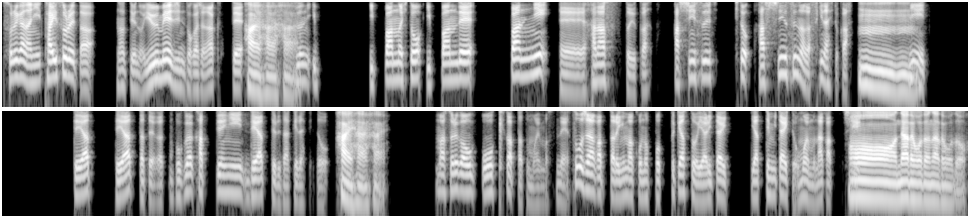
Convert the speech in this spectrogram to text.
それが何大それた、なんていうの、有名人とかじゃなくて、はいはいはい。普通に一一般の人、一般で、一般に、えー話すというか、発信する人、発信するのが好きな人か、に出会っ出会ったというか、僕が勝手に出会ってるだけだけど、はいはいはい。まあそれがお大きかったと思いますね。そうじゃなかったら今このポッドキャストをやりたい、やってみたいって思いもなかったし、おーなるほどなるほど。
